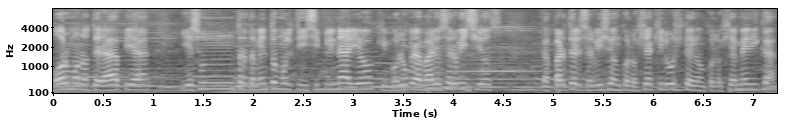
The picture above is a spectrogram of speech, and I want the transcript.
hormonoterapia y es un tratamiento multidisciplinario que involucra varios servicios que aparte del servicio de oncología quirúrgica y oncología médica,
